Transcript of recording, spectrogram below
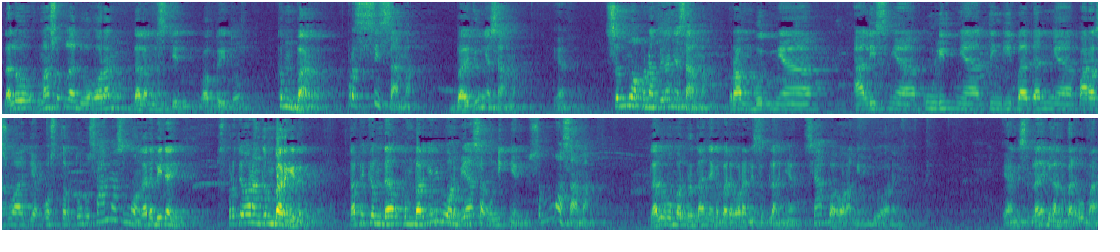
Lalu masuklah dua orang dalam masjid waktu itu kembar persis sama, bajunya sama, ya. Semua penampilannya sama, rambutnya, alisnya, kulitnya, tinggi badannya, paras wajah, poster tubuh sama semua, nggak ada bedanya. Seperti orang kembar gitu. Tapi kembar, kembarnya ini luar biasa uniknya gitu, semua sama. Lalu Umar bertanya kepada orang di sebelahnya, siapa orang ini, dua orang ini? Yang di sebelahnya bilang kepada Umar,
